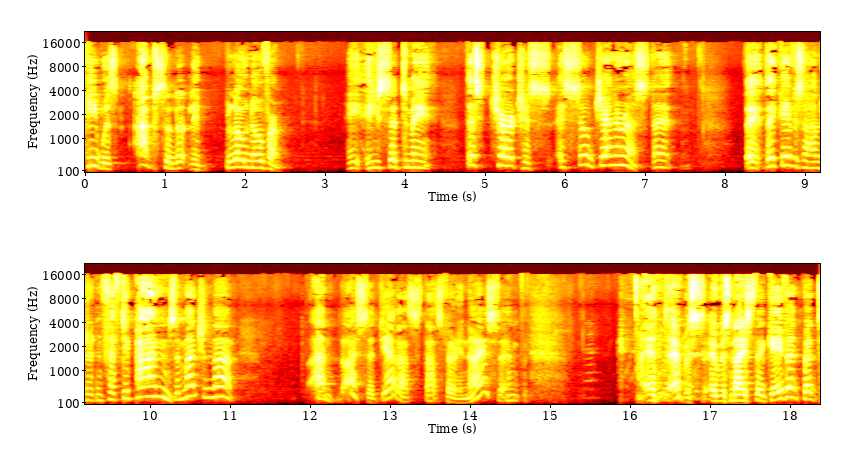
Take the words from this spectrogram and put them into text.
he was absolutely blown over. He, he said to me, This church is, is so generous. They, they, they gave us £150. Imagine that. And I said, Yeah, that's, that's very nice. And it, it, was, it was nice they gave it, but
